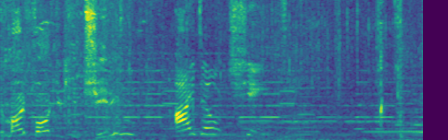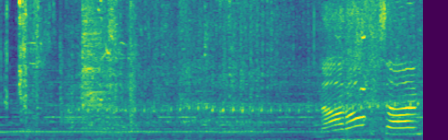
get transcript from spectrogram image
Is it my fault you keep cheating? I don't cheat. Not all the time.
